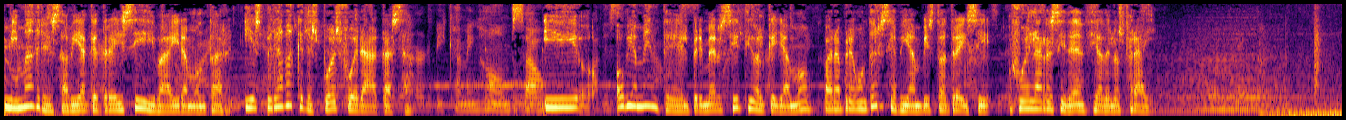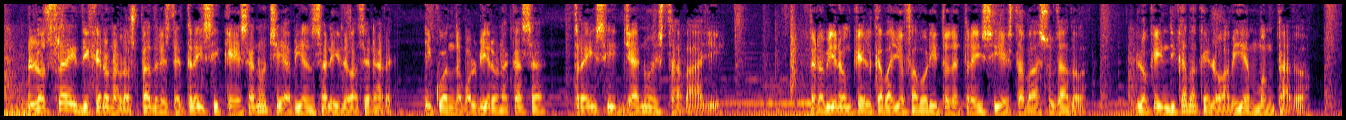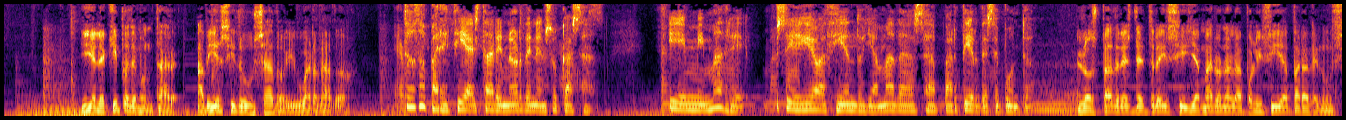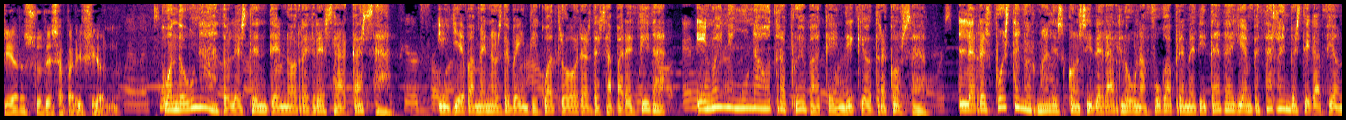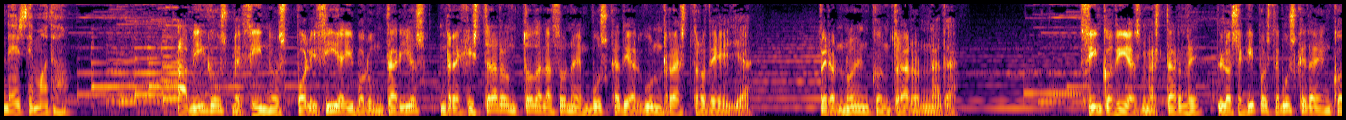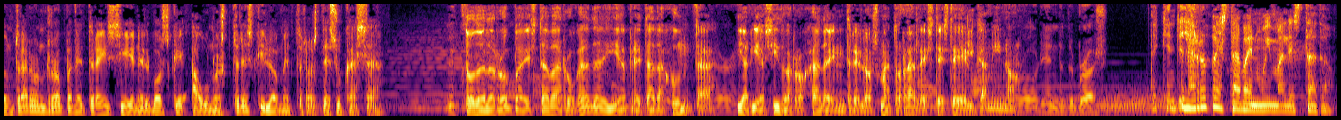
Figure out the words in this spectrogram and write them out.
Mi madre sabía que Tracy iba a ir a montar y esperaba que después fuera a casa. Y obviamente el primer sitio al que llamó para preguntar si habían visto a Tracy fue la residencia de los Fry. Los Fry dijeron a los padres de Tracy que esa noche habían salido a cenar y cuando volvieron a casa, Tracy ya no estaba allí. Pero vieron que el caballo favorito de Tracy estaba sudado, lo que indicaba que lo habían montado. Y el equipo de montar había sido usado y guardado. Todo parecía estar en orden en su casa. Y mi madre siguió haciendo llamadas a partir de ese punto. Los padres de Tracy llamaron a la policía para denunciar su desaparición. Cuando una adolescente no regresa a casa y lleva menos de 24 horas desaparecida y no hay ninguna otra prueba que indique otra cosa, la respuesta normal es considerarlo una fuga premeditada y empezar la investigación de ese modo. Amigos, vecinos, policía y voluntarios registraron toda la zona en busca de algún rastro de ella, pero no encontraron nada. Cinco días más tarde, los equipos de búsqueda encontraron ropa de Tracy en el bosque a unos tres kilómetros de su casa. Toda la ropa estaba arrugada y apretada junta, y había sido arrojada entre los matorrales desde el camino. La ropa estaba en muy mal estado.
